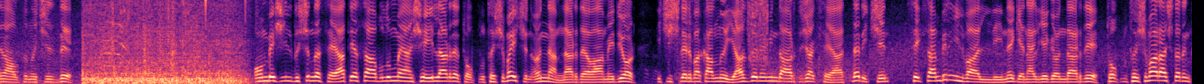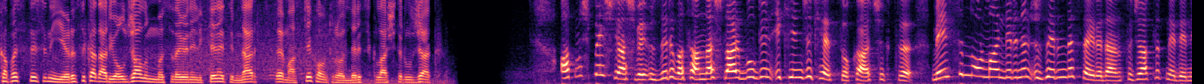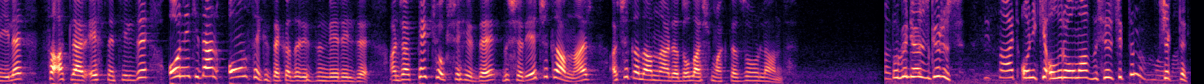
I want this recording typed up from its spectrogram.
gerektiğinin altını çizdi. 15 il dışında seyahat yasağı bulunmayan şehirlerde toplu taşıma için önlemler devam ediyor. İçişleri Bakanlığı yaz döneminde artacak seyahatler için 81 il valiliğine genelge gönderdi. Toplu taşıma araçların kapasitesinin yarısı kadar yolcu alınmasına yönelik denetimler ve maske kontrolleri sıkılaştırılacak. 65 yaş ve üzeri vatandaşlar bugün ikinci kez sokağa çıktı. Mevsim normallerinin üzerinde seyreden sıcaklık nedeniyle saatler esnetildi. 12'den 18'e kadar izin verildi. Ancak pek çok şehirde dışarıya çıkanlar açık alanlarda dolaşmakta zorlandı. Bugün özgürüz. Siz saat 12 olur olmaz dışarı çıktınız mı? Çıktık.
